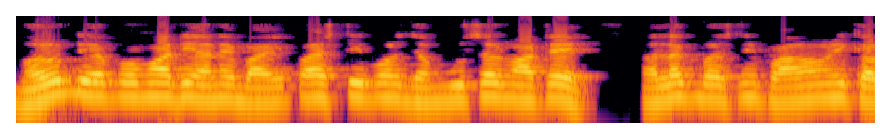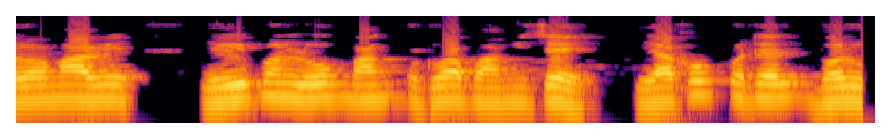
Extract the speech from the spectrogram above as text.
ભરૂચ ડેપોમાંથી અને બાયપાસથી પણ જંબુસર માટે અલગ બસની ફાળવણી કરવામાં આવે એવી પણ લોક માંગ ઉઠવા પામી છે. યાકુબ પટેલ, ભરૂચ.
